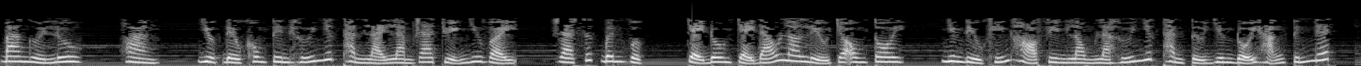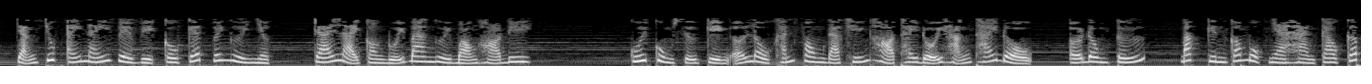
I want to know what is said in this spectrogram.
ba người Lưu, Hoàng, Dược đều không tin hứa Nhất Thành lại làm ra chuyện như vậy, ra sức bên vực, chạy đôn chạy đáo lo liệu cho ông tôi, nhưng điều khiến họ phiền lòng là hứa Nhất Thành tự dưng đổi hẳn tính nết, chẳng chút ấy nấy về việc câu kết với người Nhật, trái lại còn đuổi ba người bọn họ đi. Cuối cùng sự kiện ở Lầu Khánh Phong đã khiến họ thay đổi hẳn thái độ, ở Đông Tứ, Bắc Kinh có một nhà hàng cao cấp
